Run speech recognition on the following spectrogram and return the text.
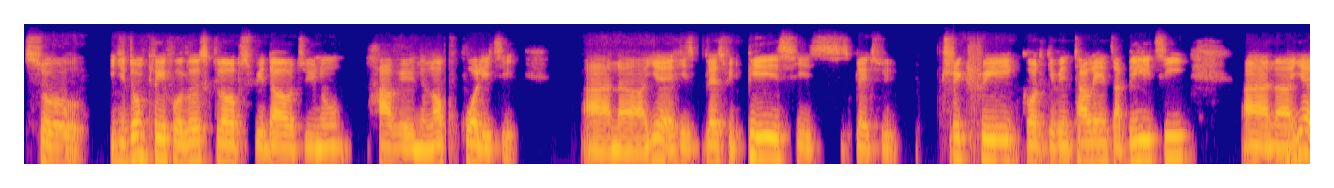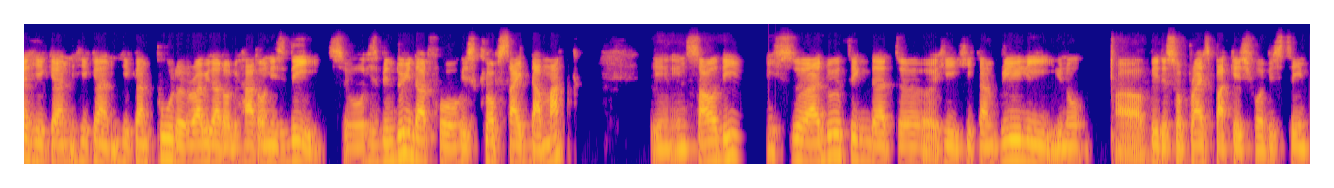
So you don't play for those clubs without, you know, having enough quality. And uh, yeah, he's blessed with pace. He's, he's blessed with trickery, God-given talent, ability. And uh, yeah, he can he can he can pull the rabbit out of the hat on his day. So he's been doing that for his club side Damac in, in Saudi. So I do think that uh, he, he can really, you know, uh, be the surprise package for this team.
